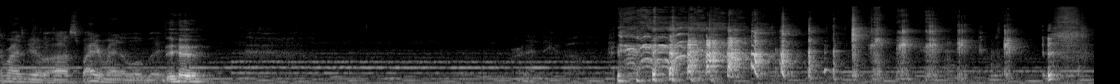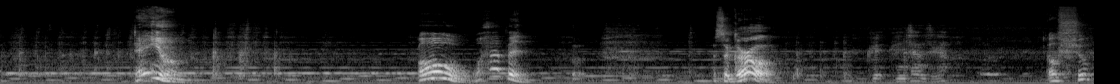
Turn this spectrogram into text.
reminds me of uh, Spider Man a little bit. Yeah. Where that nigga Damn. Oh, what happened? It's a girl. Oh shoot.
